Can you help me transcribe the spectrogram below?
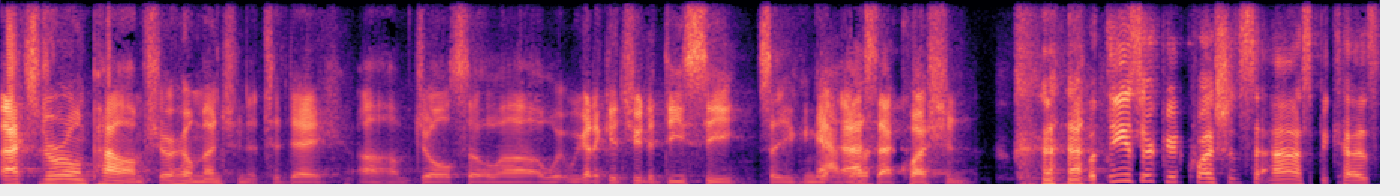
ask Jerome Powell. I'm sure he'll mention it today, um, Joel. So uh, we, we got to get you to DC so you can get Never. asked that question. But these are good questions to ask because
